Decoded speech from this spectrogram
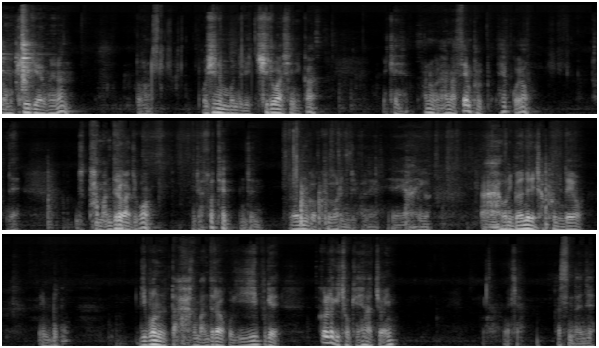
너무 길게 하면은 또 보시는 분들이 지루하시니까 이렇게 하는 걸 하나 샘플 했고요. 이제, 이제 다 만들어 가지고 이제 솥에 이제 넣는 거 그거를 이제 보세요. 예, 야 이거 아 우리 며느리 작품인데요. 리본을 딱 만들어 갖고 이쁘게 끓기 좋게 해놨죠. 이렇게 했습니다. 이제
